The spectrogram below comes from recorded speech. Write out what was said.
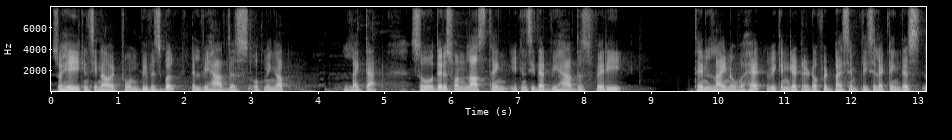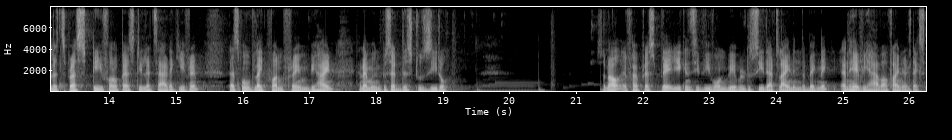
So here you can see now it won't be visible till we have this opening up like that. So there is one last thing. You can see that we have this very thin line over here. We can get rid of it by simply selecting this. Let's press T for opacity. Let's add a keyframe. Let's move like one frame behind. And I'm going to set this to zero. So now if I press play, you can see we won't be able to see that line in the beginning. And here we have our final text.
